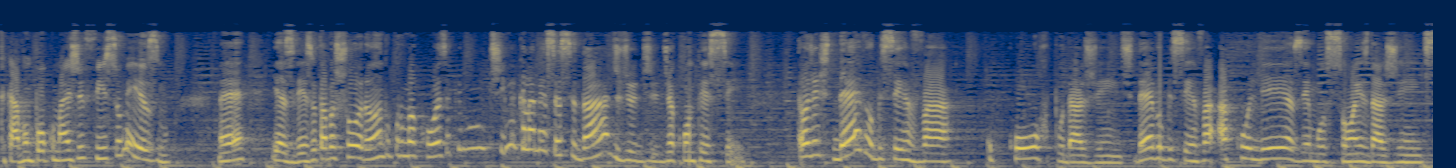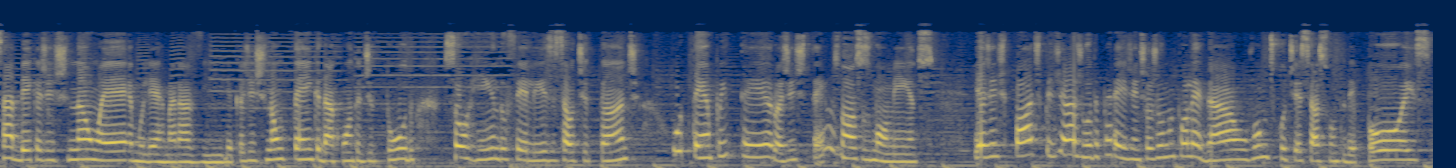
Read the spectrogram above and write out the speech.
ficava um pouco mais difícil mesmo. Né? E às vezes eu estava chorando por uma coisa que não tinha aquela necessidade de, de, de acontecer. Então a gente deve observar o corpo da gente, deve observar, acolher as emoções da gente, saber que a gente não é Mulher Maravilha, que a gente não tem que dar conta de tudo, sorrindo, feliz e saltitante o tempo inteiro. A gente tem os nossos momentos e a gente pode pedir ajuda. Peraí, gente, hoje eu não tô legal, vamos discutir esse assunto depois.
